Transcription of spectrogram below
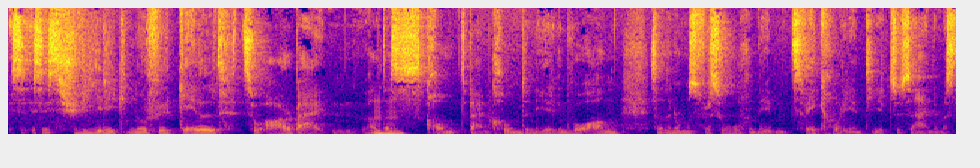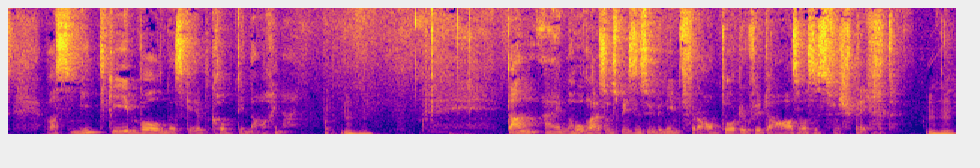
es, es, ist schwierig, nur für Geld zu arbeiten, weil mhm. das kommt beim Kunden irgendwo an, sondern du musst versuchen, eben zweckorientiert zu sein. Du musst was mitgeben wollen, das Geld kommt im Nachhinein. Mhm. Dann, ein Hochleistungsbusiness übernimmt Verantwortung für das, was es verspricht. Mhm.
